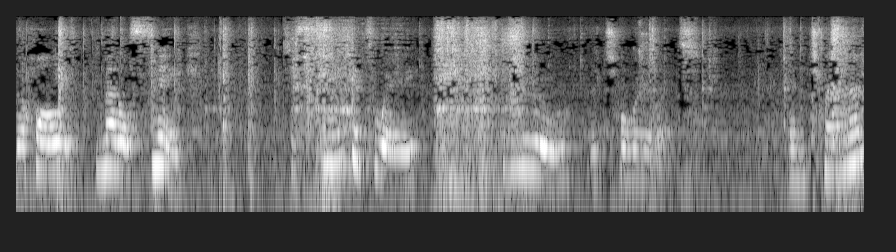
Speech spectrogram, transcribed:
the whole metal snake, to snake its way through the toilet. Then turn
